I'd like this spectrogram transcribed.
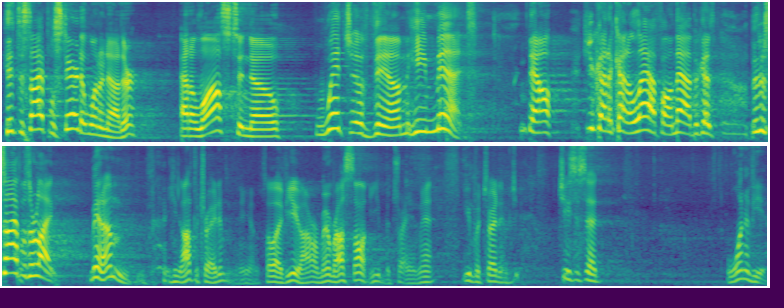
his disciples stared at one another at a loss to know which of them he meant. Now, you got to kind of laugh on that because the disciples are like, man, I'm, you know, I betrayed him. You know, so have you. I remember I saw you betray him, man. You betrayed him. Jesus said, one of you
